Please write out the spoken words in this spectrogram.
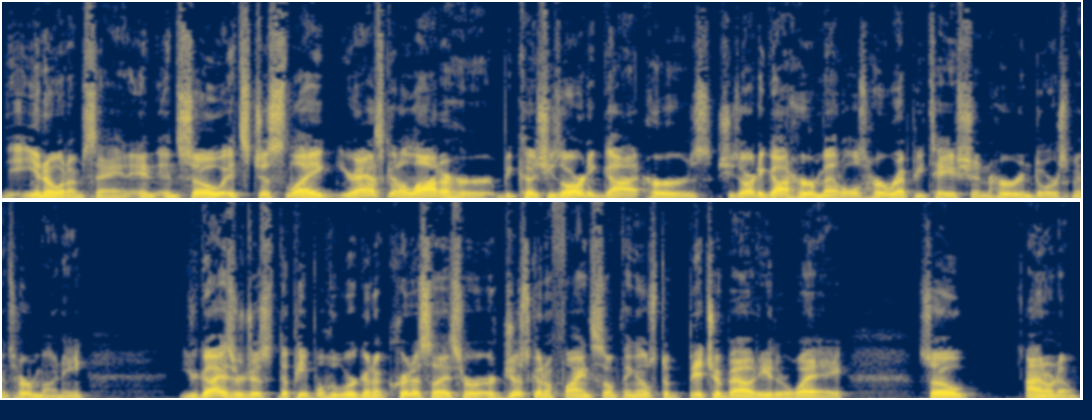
you know what I'm saying. And and so it's just like you're asking a lot of her because she's already got hers. She's already got her medals, her reputation, her endorsements, her money. You guys are just the people who are going to criticize her are just going to find something else to bitch about either way. So, I don't know.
